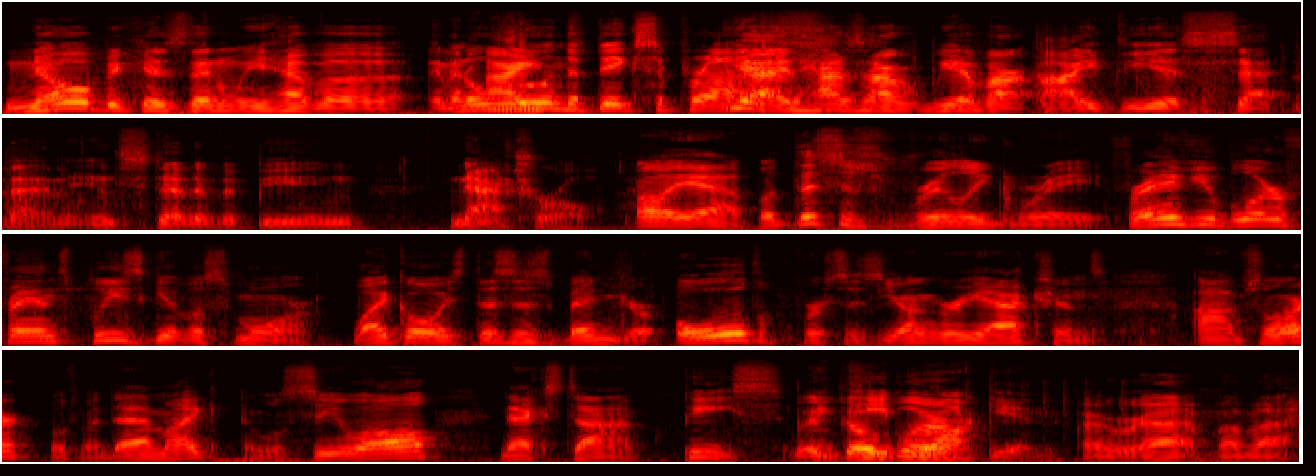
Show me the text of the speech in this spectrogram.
no, because then we have a an It'll i- ruin the big surprise. Yeah, it has our we have our idea set then instead of it being natural. Oh yeah, but this is really great. For any of you Blur fans, please give us more. Like always, this has been your old versus young reactions. I'm Sawyer with my dad Mike, and we'll see you all next time. Peace Way to and go, keep Blur. rocking. All right, bye bye.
